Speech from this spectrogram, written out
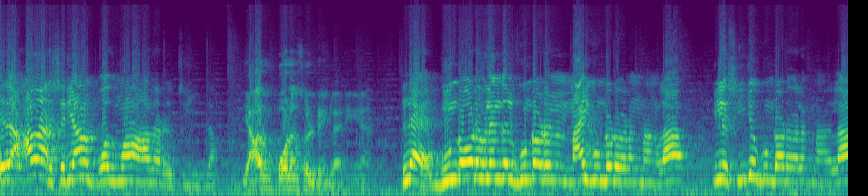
இது ஆதாரம் சரியான போதுமான ஆதாரம் வச்சுக்கீங்களா யாரும் போலன்னு சொல்றீங்களா நீங்க? இல்ல குண்டோட விலங்குகள் குண்டோட நாய் குண்டோட விளங்குனாங்களா இல்ல சிங்க குண்டோட விளங்குனாங்களா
